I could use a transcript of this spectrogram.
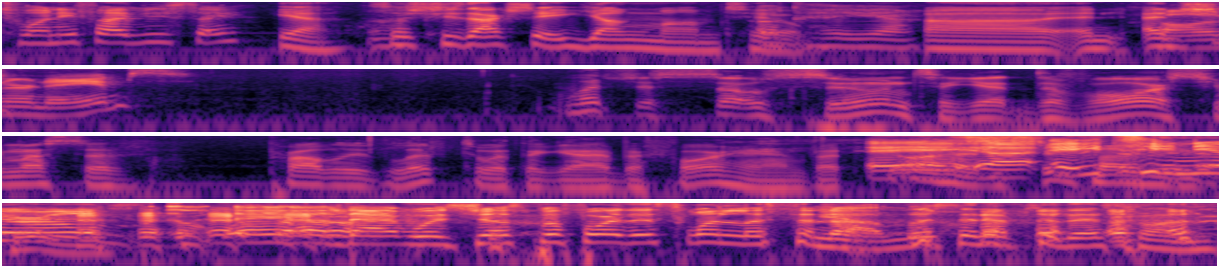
25, you say? Yeah, so she's actually a young mom too. Okay, yeah. Uh, and and calling she, her names What's just so soon to get divorced? She must have probably lived with a guy beforehand. But go A uh, 18 year old. that was just before this one. Listen yeah, up. listen up to this one.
